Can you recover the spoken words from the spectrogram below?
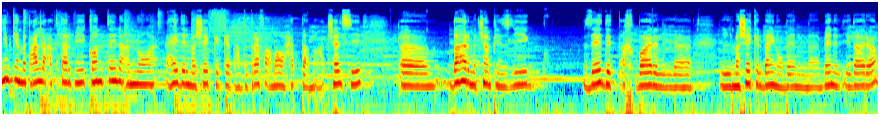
يمكن متعلق أكثر بكونتي لأنه هيدي المشاكل كانت عم تترافق معه حتى مع تشيلسي. ظهر من Champions League زادت أخبار المشاكل بينه وبين بين الإدارة.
